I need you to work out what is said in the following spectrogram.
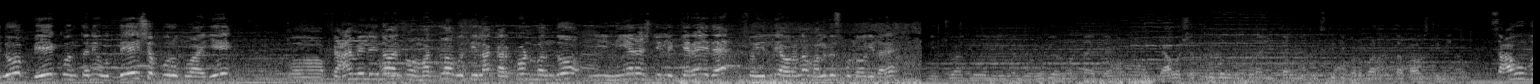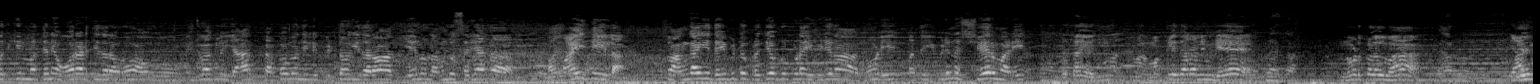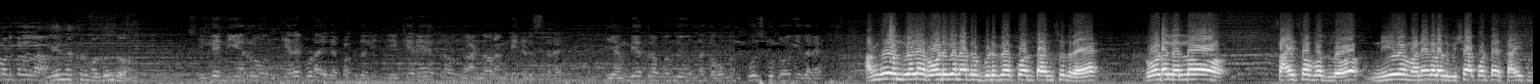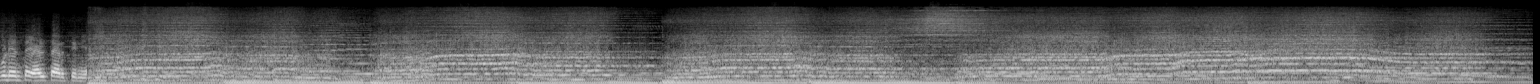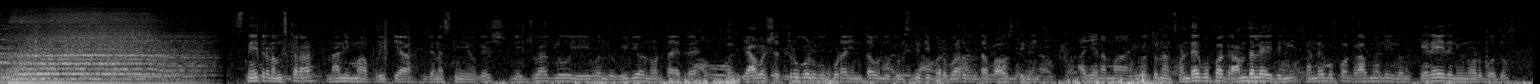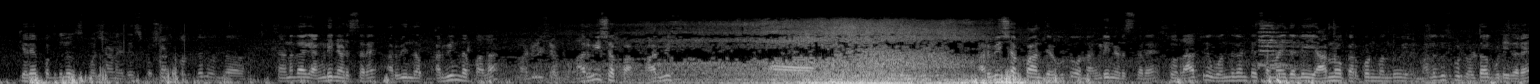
ಇದು ಬೇಕು ಅಂತಾನೆ ಉದ್ದೇಶಪೂರ್ವಕವಾಗಿ ಫ್ಯಾಮಿಲಿನ ಅಥವಾ ಮಕ್ಕಳ ಗೊತ್ತಿಲ್ಲ ಕರ್ಕೊಂಡ್ ಬಂದು ಈ ನಿಯರೆಸ್ಟ್ ಇಲ್ಲಿ ಕೆರೆ ಇದೆ. ಸೊ ಇಲ್ಲಿ ಅವರನ್ನ ಮಲಗಿಸ್ಬಿಟ್ಟು ಹೋಗಿದ್ದಾರೆ. ನಿಜವಾಗ್ಲೂ ಈ ಒಂದು ವಿಡಿಯೋ ನೋಡ್ತಾ ಇದ್ದೆ ಯಾವ ಶತ್ರುಗಳಿಗೂ ಕೂಡ ಇಂಥ ಒಂದು ಪರಿಸ್ಥಿತಿ ಬರಬಾರ್ದು ಅಂತ ಭಾವಿಸ್ತೀನಿ. ಸಾವು ಬದುಕಿನ ಮಧ್ಯೆ ಹೋರಾಡ್ತಿದಾರೆ ಅವರು. ಅವರು ನಿಜವಾಗ್ಲೂ ಯಾರು ಕರ್ಕೊಂಡ್ಬಂದು ಇಲ್ಲಿ ಬಿಟ್ಟೋಗಿದಾರೋ ಅದು ಏನು ನಮಗೂ ಸರಿಯಾದ ಮಾಹಿತಿ ಇಲ್ಲ. ಸೊ ಹಂಗಾಗಿ ದಯವಿಟ್ಟು ಪ್ರತಿಯೊಬ್ರು ಕೂಡ ಈ ವಿಡಿಯೋನ ನೋಡಿ ಮತ್ತೆ ಈ ವಿಡಿಯೋನ ಶೇರ್ ಮಾಡಿ. ಮಕ್ಕಳಿದಾರ ನಿಮ್ಗೆ? ನೋಡ್ಕೊಳಲ್ವಾ? ಯಾರು ನೋಡ್ಕೊಳಲ್ಲ? ಏನ್ ಹೆಸರು ಮಗಂದು? ಇಲ್ಲೇ ನಿಯರ್ ಒಂದು ಕೆರೆ ಕೂಡ ಇದೆ ಪಕ್ಕದಲ್ಲಿ. ಈ ಕೆರೆ ಹತ್ರ ಒಂದು ಅಣ್ಣವ್ರ ಅಂಗಡಿ ನಡೆಸ್ತಾರೆ. ಈ ಅಂಗಡಿ ಹತ್ರ ಬಂದು ಇವ್ರನ್ನ ತಗೊಂಡ್ಬಂದು ಕೂರಿಸ್ಬಿಟ್ಟು ಹೋಗಿದ್ದಾರೆ. ಹಂಗೂ ಒಂದ್ ವೇಳೆ ರೋಡ್ಗೆ ಏನಾದ್ರು ಬಿಡಬೇಕು ಅಂತ ಅನ್ಸಿದ್ರೆ ರೋಡಲ್ಲೆಲ್ಲೋ ಸಾಯಿಸೋ ಬದಲು ನೀವೇ ಮನೆಗಳಲ್ಲಿ ವಿಷ ಕೊಟ್ಟೆ ಸಾಯಿಸ್ಬಿಡಿ ಅಂತ ಹೇಳ್ತಾ ಇರ್ತೀನಿ. ನಮಸ್ಕಾರ. ನಾನು ನಿಮ್ಮ ಪ್ರೀತಿಯ ಜನಸ್ನೇಹಿ ಯೋಗೇಶ್. ನಿಜವಾಗ್ಲೂ ಈ ಒಂದು ವಿಡಿಯೋ ನೋಡ್ತಾ ಇದ್ರೆ ಯಾವ ಶತ್ರುಗಳಿಗೂ ಕೂಡ ಇಂಥ ಒಂದು ದುಸ್ಥಿತಿ ಬರಬಾರ್ದು ಅಂತ ಭಾವಿಸ್ತೀನಿ. ಹಾಗೆ ನಮ್ಮ ಇವತ್ತು ನಾನು ಸೊಂಡೆಗುಪ್ಪ ಗ್ರಾಮದಲ್ಲೇ ಇದ್ದೀನಿ. ಸೊಂಡೆಗುಪ್ಪ ಗ್ರಾಮದಲ್ಲಿ ಇಲ್ಲೊಂದು ಕೆರೆ ಇದೆ, ನೀವು ನೋಡ್ಬೋದು. ಕೆರೆ ಪಕ್ಕದಲ್ಲಿ ಒಂದು ಸ್ಮಶಾನ ಇದೆ. ಸ್ಮಶಾನ ಪಕ್ಕದಲ್ಲಿ ಒಂದು ಸಣ್ಣದಾಗಿ ಅಂಗಡಿ ನಡೆಸ್ತಾರೆ. ಅರವಿಂದ ಅರವಿಂದಪ್ಪ ಅಲ್ಲ ಅರ್ವಿಶಪ್ಪ. ಅರ್ವಿ ಅರ್ವಿಶಪ್ಪ ಅಂತ ಹೇಳ್ಬಿಟ್ಟು ಒಂದು ಅಂಗಡಿ ನಡೆಸ್ತಾರೆ. ಸೊ ರಾತ್ರಿ ಒಂದು ಗಂಟೆ ಸಮಯದಲ್ಲಿ ಯಾರನ್ನೋ ಕರ್ಕೊಂಡು ಬಂದು ಮಲಗಿಸ್ಬಿಟ್ಟು ಹೊರಟೋಗ್ಬಿಟ್ಟಿದ್ದಾರೆ.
